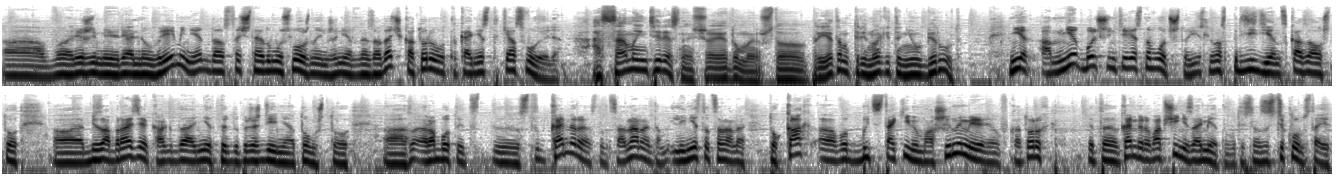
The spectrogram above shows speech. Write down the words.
в режиме реального времени, это достаточно, я думаю, сложная инженерная задача, которую вот наконец-таки освоили. А самое интересное, что я думаю, что при этом треноги-то не уберут. Нет, а мне больше интересно вот что. Если у нас президент сказал, что э, безобразие, когда нет предупреждения о том, что э, работает э, камера стационарная там, или не стационарная, то как э, вот быть с такими машинами, в которых эта камера вообще незаметна, вот если она за стеклом стоит,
